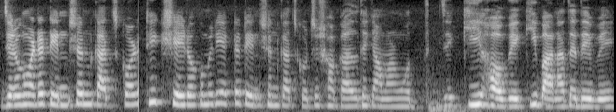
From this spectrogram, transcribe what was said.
যেরকম একটা টেনশন কাজ করে, ঠিক সেই রকমেরই একটা টেনশন কাজ করছে সকাল থেকে আমার মধ্যে, যে কি হবে, কি বানাতে দেবে,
